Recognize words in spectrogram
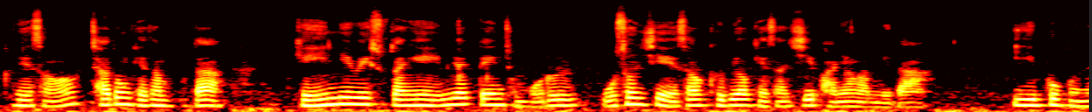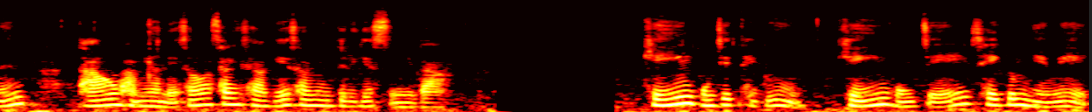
그래서 자동 계산보다 개인 예외 수당에 입력된 정보를 우선시에서 급여 계산 시 반영합니다. 이 부분은 다음 화면에서 상세하게 설명드리겠습니다. 개인 공제 탭은 개인 공제, 세금 예외,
